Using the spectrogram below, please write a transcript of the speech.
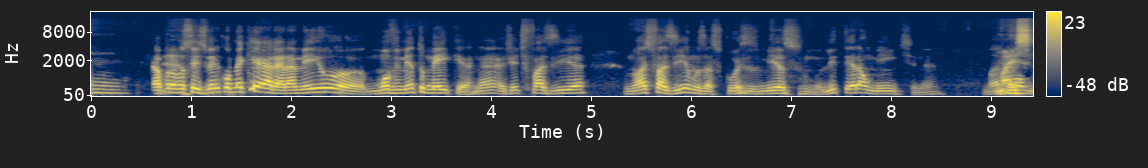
é. Então, para vocês verem como é que era, era meio movimento maker, né? A gente fazia, nós fazíamos as coisas mesmo, literalmente, né? Mas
